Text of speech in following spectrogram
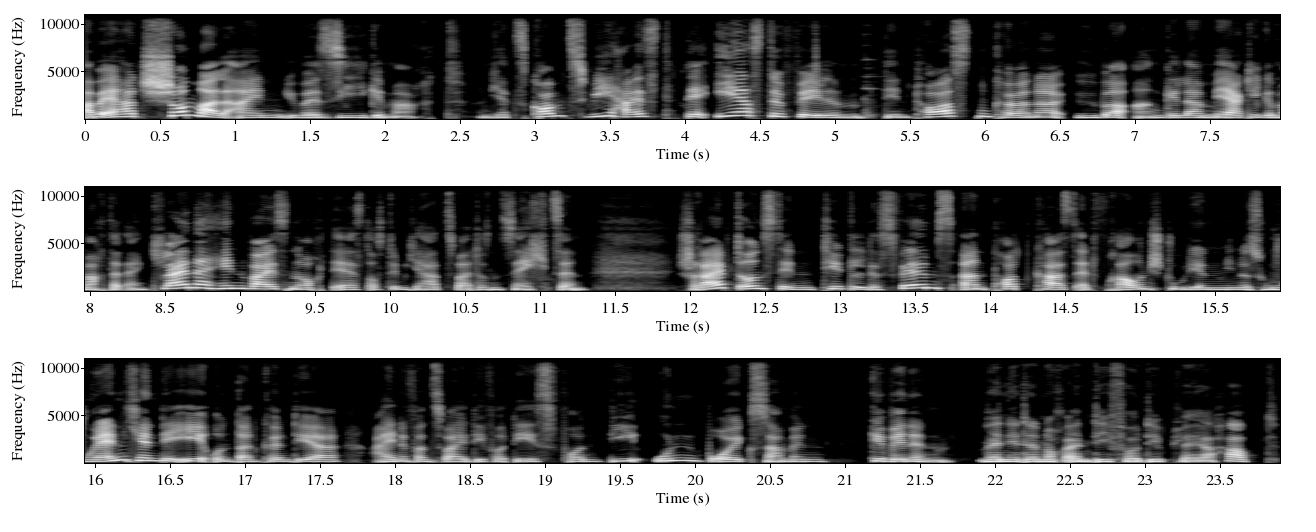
Aber er hat schon mal einen über sie gemacht. Und jetzt kommt's, wie heißt der erste Film, den Thorsten Körner über Angela Merkel gemacht hat? Ein kleiner Hinweis noch, der ist aus dem Jahr 2016. Schreibt uns den Titel des Films an podcast.frauenstudien-muenchen.de und dann könnt ihr eine von zwei DVDs von Die Unbeugsamen gewinnen. Wenn ihr denn noch einen DVD-Player habt.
